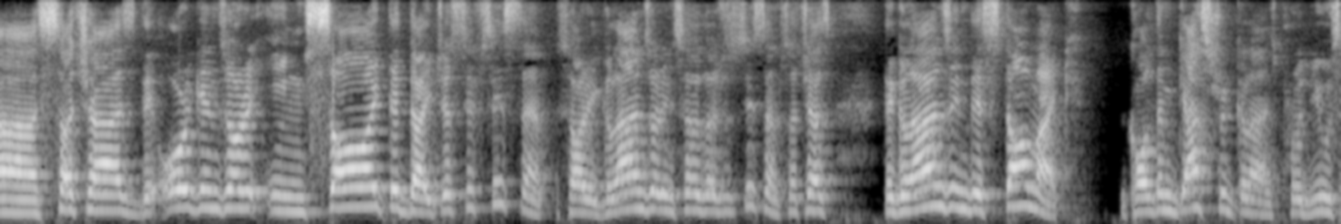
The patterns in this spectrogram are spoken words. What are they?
uh, such as the organs are inside the digestive system. Sorry, glands are inside the digestive system, such as the glands in the stomach. We call them gastric glands, produce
